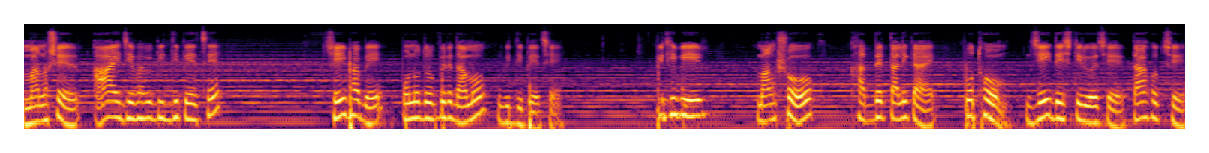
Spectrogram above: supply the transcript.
মানুষের আয় যেভাবে বৃদ্ধি পেয়েছে, সেইভাবে পণ্যদ্রব্যের দামও বৃদ্ধি পেয়েছে। পৃথিবীর মাংস খাদ্যের তালিকায় প্রথম যেই দেশটি রয়েছে তা হচ্ছে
